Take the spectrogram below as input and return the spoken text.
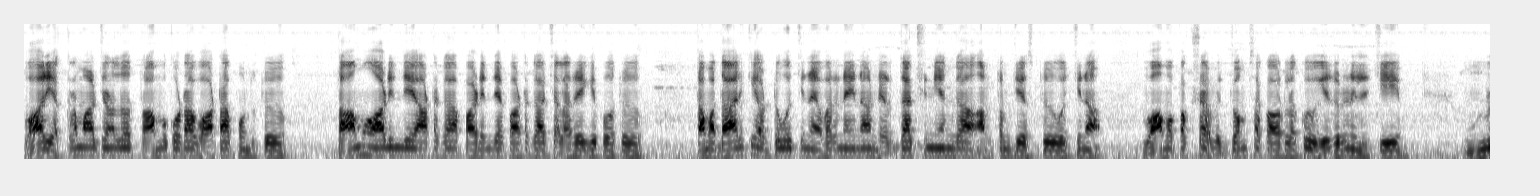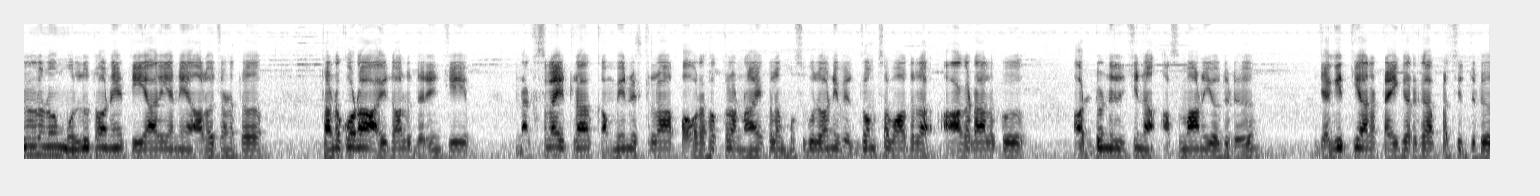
వారి అక్రమార్జనలో తాము కూడా వాటా పొందుతూ తాము ఆడిందే ఆటగా పాడిందే పాటగా చెలరేగిపోతూ తమ దారికి అడ్డు వచ్చిన ఎవరినైనా నిర్దాక్షిణ్యంగా అంతం చేస్తూ వచ్చిన వామపక్ష విధ్వంసకారులకు ఎదురు నిలిచి ముళ్ళును ముళ్ళుతోనే తీయాలి అనే ఆలోచనతో తను కూడా ఆయుధాలు ధరించి నక్సలైట్ల కమ్యూనిస్టుల పౌర హక్కుల నాయకుల ముసుగులోని విధ్వంసవాదుల ఆగడాలకు అడ్డు నిలిచిన అసమాన యోధుడు జగిత్యాల టైగర్గా ప్రసిద్ధుడు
